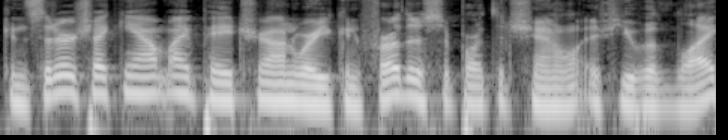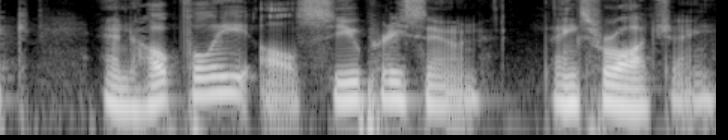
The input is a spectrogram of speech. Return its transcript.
Consider checking out my Patreon where you can further support the channel if you would like. And hopefully I'll see you pretty soon. Thanks for watching.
